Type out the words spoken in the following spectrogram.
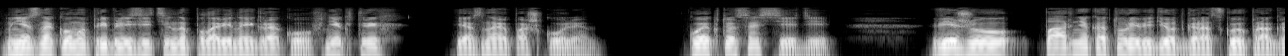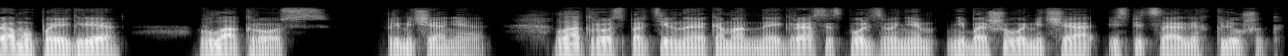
Мне знакома приблизительно половина игроков. Некоторых я знаю по школе. Кое-кто соседи. Вижу парня, который ведет городскую программу по игре в лакросс. Примечание. Лакросс – спортивная командная игра с использованием небольшого мяча и специальных клюшек.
